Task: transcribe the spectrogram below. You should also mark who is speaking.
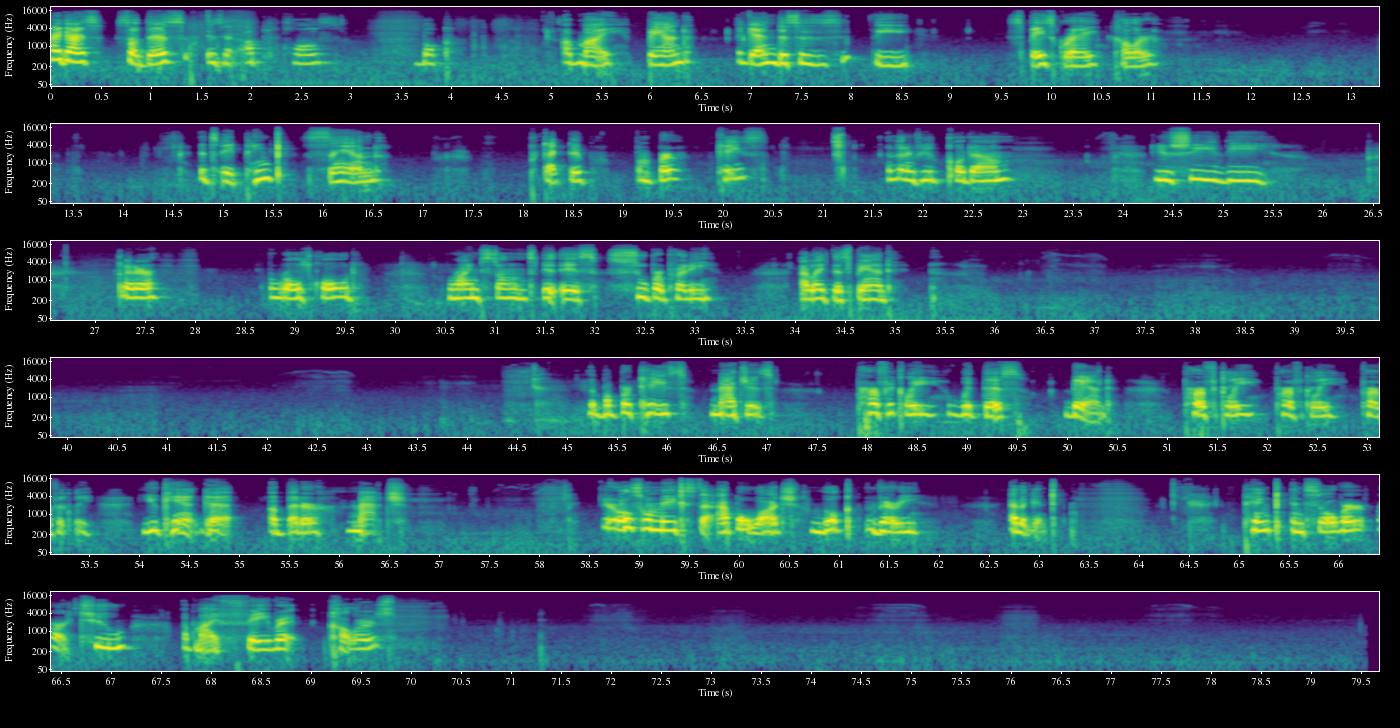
Speaker 1: Hi guys, so this is an up close look of my band. Again, this is the space gray color. It's a pink sand protective bumper case. And then if you go down, you see the glitter rose gold rhinestones. It is super pretty. I like this band. The bumper case matches perfectly with this band. Perfectly, perfectly, perfectly. You can't get a better match. It also makes the Apple Watch look very elegant. Pink and silver are two of my favorite colors.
